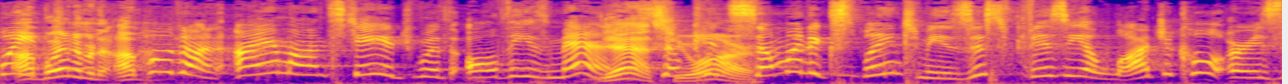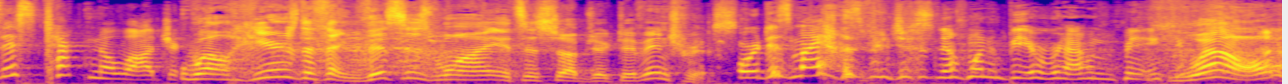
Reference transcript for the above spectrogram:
wait, uh, wait a minute, I'm- hold on. I am on stage with all these men. Yes, so you can are. someone explain to me, is this physiological or is this technological? Well, here's the thing. This is why it's a subject of interest. or does my husband just not want to be around me? Well,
